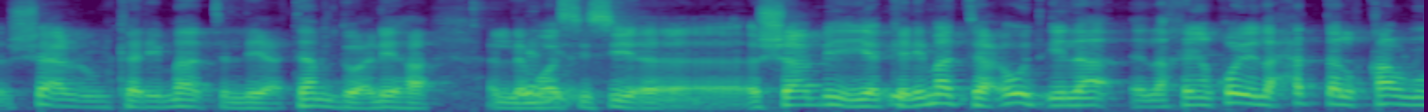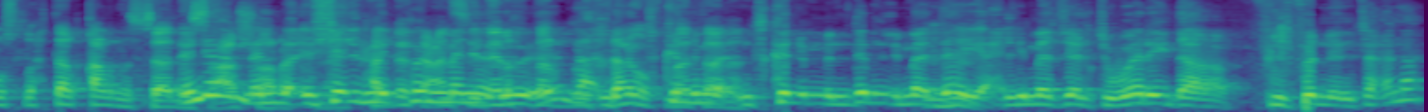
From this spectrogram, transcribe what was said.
الشعر والكلمات اللي يعتمدوا عليها المؤسسي آه، الشعبي هي كلمات تعود إلى خلينا نقول إلى حتى القرن وصلوا حتى القرن السادس نعم عشر. الشيء نتحدث الملحون عن سيدي نتكلم من ضمن المدايح اللي ما زالت واردة في الفن نتاعنا.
